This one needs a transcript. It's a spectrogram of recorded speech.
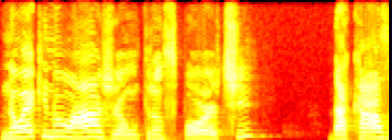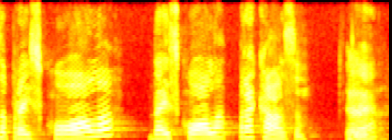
Não é que não haja um transporte da casa para a escola, da escola para casa, Ah. né?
